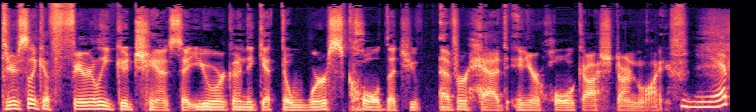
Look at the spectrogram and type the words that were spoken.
there's like a fairly good chance that you are going to get the worst cold that you've ever had in your whole gosh darn life. yep.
